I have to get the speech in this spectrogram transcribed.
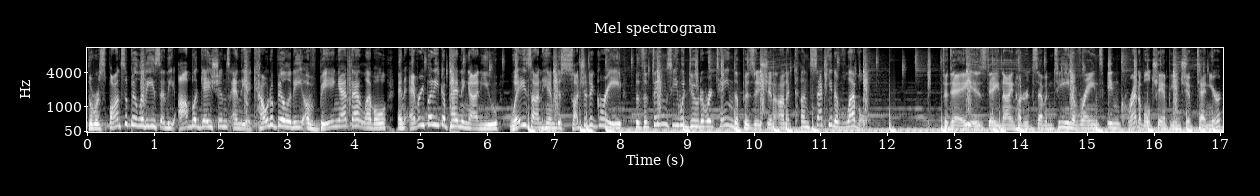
The responsibilities and the obligations and the accountability of being at that level and everybody depending on you weighs on him to such a degree that the things he would do to retain the position on a consecutive level Today is day 917 of Reigns' incredible championship tenure,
